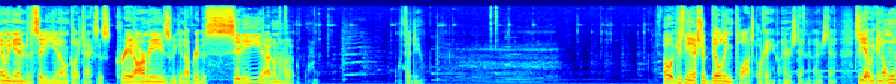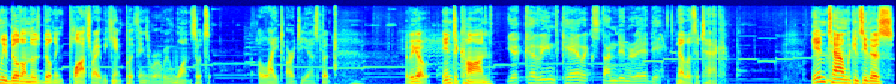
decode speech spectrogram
and we can enter the city, you know, collect taxes, create armies. We can upgrade the city. I don't know how that. What's that do? Oh, it gives me an extra building plot. Okay, I understand. I understand. So yeah, we can only build on those building plots, right? We can't put things where we want. So it's a light RTS. But there we go. Into Caen. Your careened Carrack standing ready. Now let's attack. In town, we can see there's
